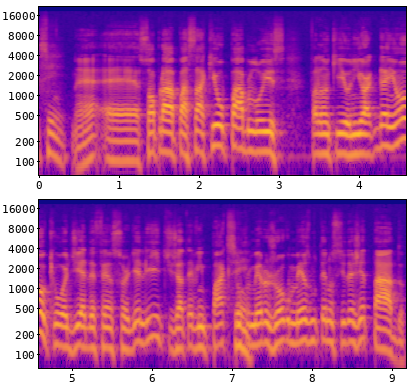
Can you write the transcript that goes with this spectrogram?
Sim. Né? É, só para passar aqui, o Pablo Luiz falando que o New York ganhou, que o Odi é defensor de elite, já teve impacto Sim. no primeiro jogo, mesmo tendo sido ejetado.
